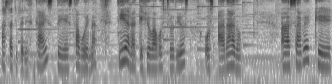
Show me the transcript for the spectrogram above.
hasta que perezcáis de esta buena tierra que Jehová vuestro Dios os ha dado Ah, sabe que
